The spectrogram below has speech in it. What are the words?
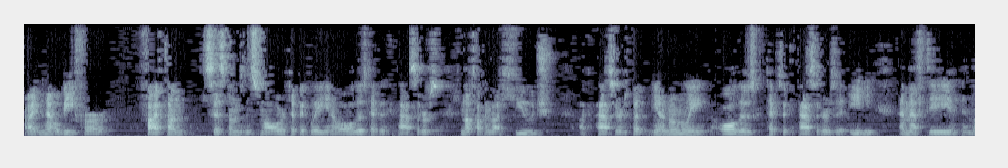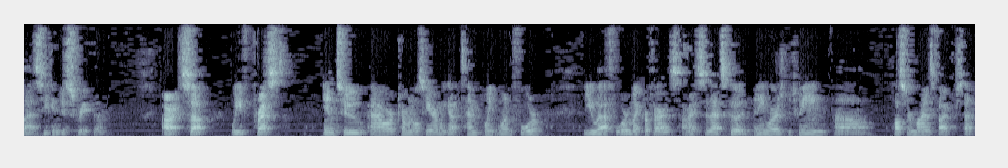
All right, and that will be for five ton systems and smaller, typically, you know, all those types of capacitors. I'm not talking about huge uh, capacitors, but you know, normally all those types of capacitors at 80 MFD and, and less, you can just scrape them. All right, so we've pressed into our terminals here, and we got 10.14 UF or microfarads. All right, so that's good. Anywhere is between uh, plus or minus 5%.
